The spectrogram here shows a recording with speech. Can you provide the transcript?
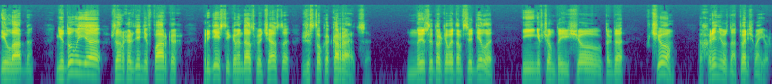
И ладно, не думаю я, что нахождение в парках при действии комендантского часа жестоко карается. Но если только в этом все дело, и не в чем-то еще, тогда в чем? Хрен его знает, товарищ майор.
